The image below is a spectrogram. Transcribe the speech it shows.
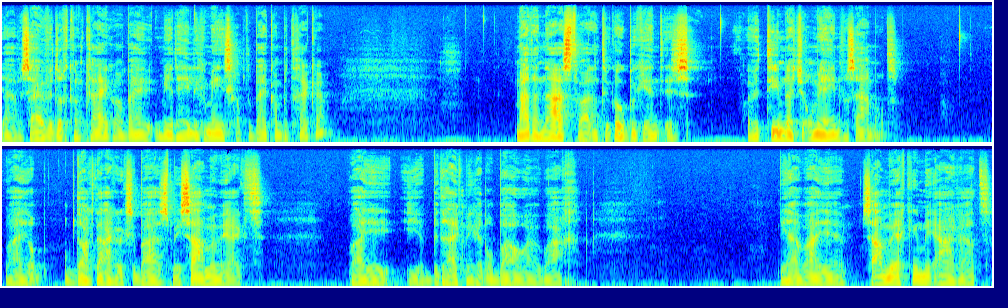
ja, zuiverder kan krijgen, waarbij je meer de hele gemeenschap erbij kan betrekken. Maar daarnaast, waar het natuurlijk ook begint, is het team dat je om je heen verzamelt. Waar je op, op dagdagelijkse basis mee samenwerkt waar je je bedrijf mee gaat opbouwen, waar, ja, waar je samenwerking mee aangaat.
